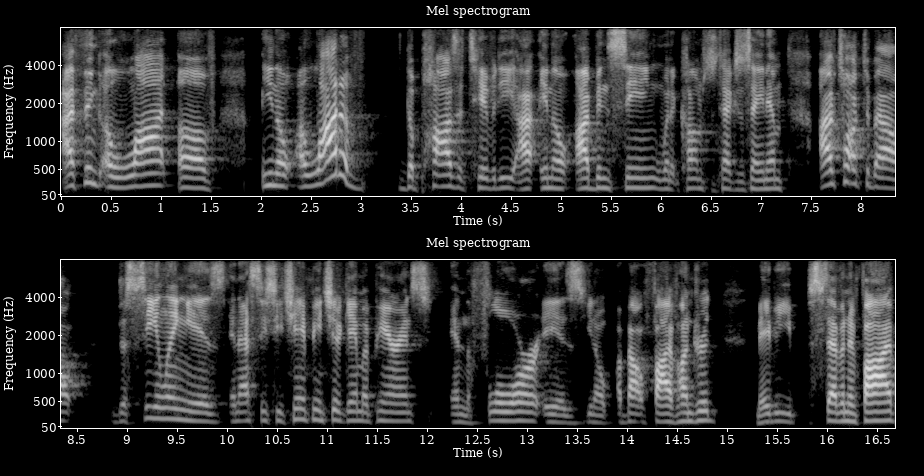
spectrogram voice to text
I think a lot of, you know, a lot of the positivity I, you know, I've been seeing when it comes to Texas A&M. I've talked about the ceiling is an SEC championship game appearance, and the floor is, you know, about 500, maybe seven and five.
